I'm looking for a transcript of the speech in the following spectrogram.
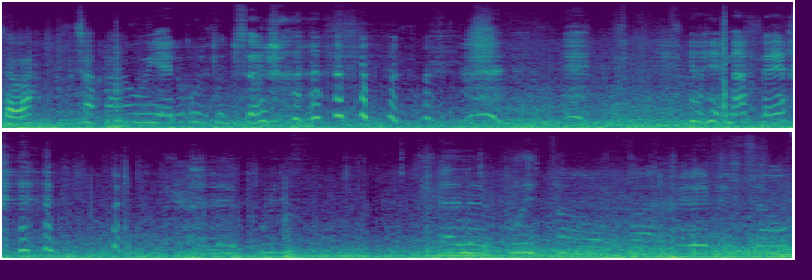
Ça va? Ça va, oui, elle roule toute seule. Y a rien à faire. Elle est puissante. Elle est puissante. Elle est puissante.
